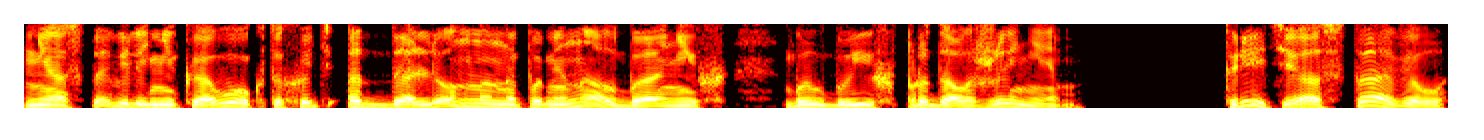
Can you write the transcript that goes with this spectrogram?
не оставили никого, кто хоть отдаленно напоминал бы о них, был бы их продолжением. Третий оставил,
